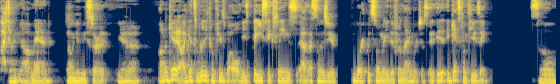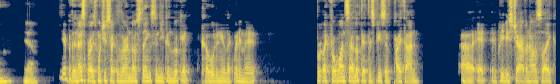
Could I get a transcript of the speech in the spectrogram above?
I don't know, oh, man. Don't get me started. Yeah, I don't get it. I get really confused by all these basic things as, as soon as you work with so many different languages. It, it, it gets confusing. So yeah. Yeah, but the nice part is once you start to learn those things, then you can look at code and you're like, wait a minute. For like for once, I looked at this piece of Python uh, at at a previous job, and I was like,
